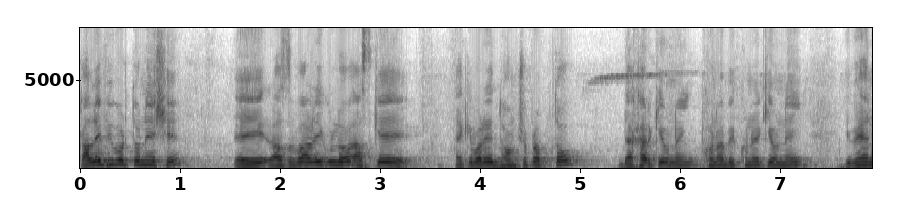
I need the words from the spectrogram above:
কালের বিবর্তনে এসে এই রাজবাড়িগুলো আজকে একেবারে ধ্বংসপ্রাপ্ত, দেখার কেউ নেই, ক্ষণাবেক্ষণের কেউ নেই। ইভেন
